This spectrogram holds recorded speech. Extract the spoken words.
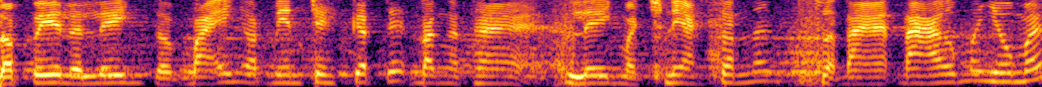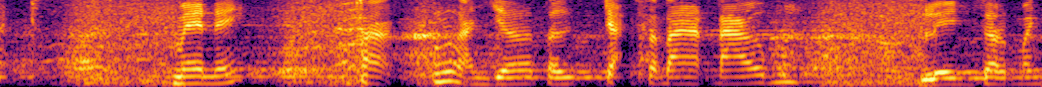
ដល់ពេលលេងតបែងអត់មានចេះគិតទេដឹងថាលេងមកឈ្នះសិនហ្នឹងស្ដាដើមណាញោមណាមែនទេថាអញយកទៅចាក់ស្ដាដើមលេងសិលមិញ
